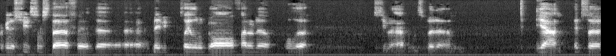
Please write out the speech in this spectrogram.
we're gonna shoot some stuff and uh, maybe play a little golf. I don't know. We'll uh, see what happens. But uh, yeah, it's a uh,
